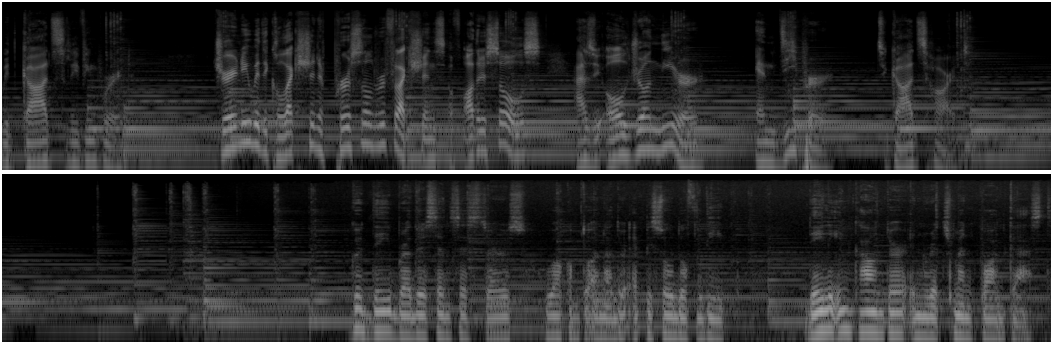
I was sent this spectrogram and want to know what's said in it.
with God's living Word. Journey with a collection of personal reflections of other souls as we all draw nearer and deeper to God's heart. Good day, brothers and sisters. Welcome to another episode of Deep, Daily Encounter Enrichment Podcast.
